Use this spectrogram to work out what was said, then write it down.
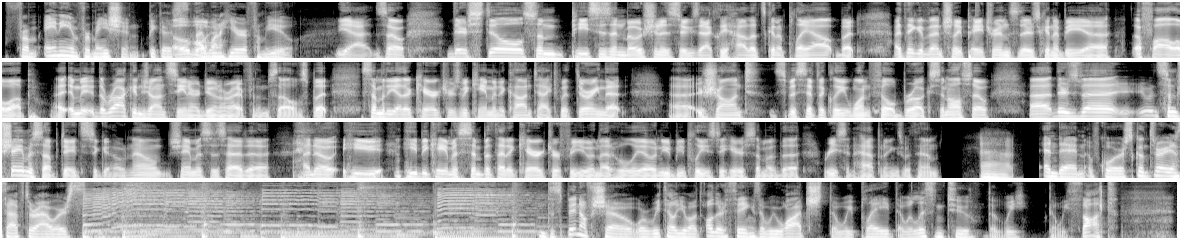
from any information because Oh, I want to hear it from you. Yeah, so there's still some pieces in motion as to exactly how that's going to play out, but I think eventually patrons there's going to be a, a follow up. I, I mean, The Rock and John Cena are doing all right for themselves, but some of the other characters we came into contact with during that uh, jaunt, specifically one Phil Brooks, and also uh, there's uh, some Sheamus updates to go. Now Sheamus has had, uh, I know he he became a sympathetic character for you in that Julio, and you'd be pleased to hear some of the recent happenings with him. Uh, and then, of course, Contrarians After Hours. The spin off show where we tell you about other things that we watched, that we played, that we listened to, that we that we thought.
